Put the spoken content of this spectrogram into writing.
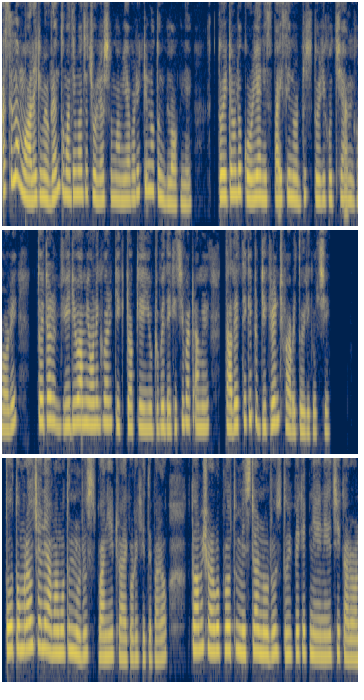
আসসালামু আলাইকুম এভরান তোমাদের মাঝে চলে আসলাম আমি আবার একটি নতুন ব্লগ নিয়ে। তো এটা হলো কোরিয়ান স্পাইসি নুডলস তৈরি করছি আমি ঘরে। তো এটার ভিডিও আমি অনেকবার টিকটকে, ইউটিউবে দেখেছি, বাট আমি তাদের থেকে একটু ডিফারেন্ট ভাবে তৈরি করছি। তো তোমরাও চাইলে আমার মতন নুডলস বানিয়ে ট্রাই করে খেতে পারো। তো আমি সর্বপ্রথম মিস্টার নুডলস দুই প্যাকেট নিয়ে নিয়েছি কারণ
